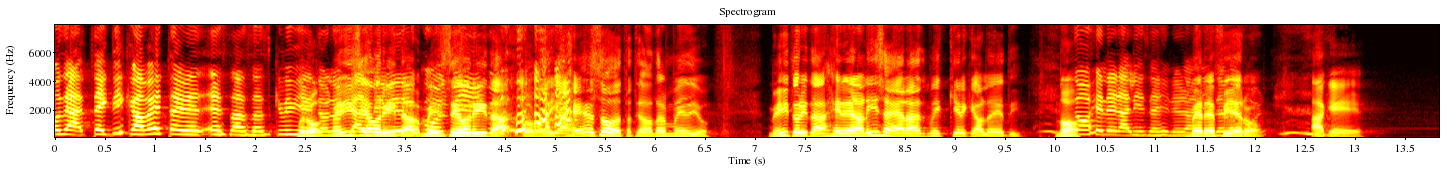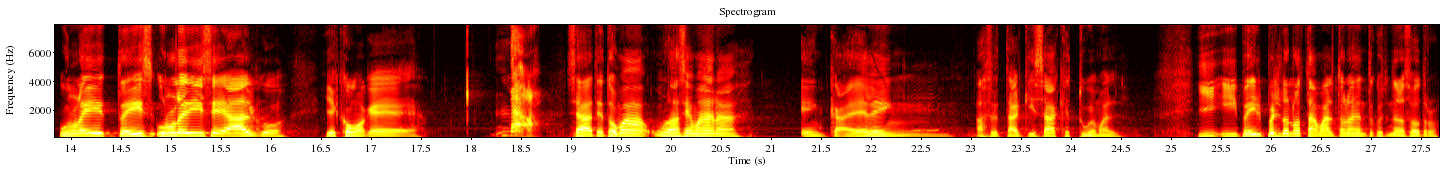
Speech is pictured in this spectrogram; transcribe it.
O sea, técnicamente me estás escribiendo Pero me dices ahorita, me dices ahorita, no me digas eso, estás tirando al medio. Me dijiste ahorita, generaliza y ahora me quieres que hable de ti. No, No, generaliza, generaliza. me refiero mejor. a que uno le, te dice, uno le dice algo y es como que... No. O sea, te toma una semana en caer en aceptar quizás que estuve mal. Y, y pedir perdón no está mal, esto no es cuestión de nosotros.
